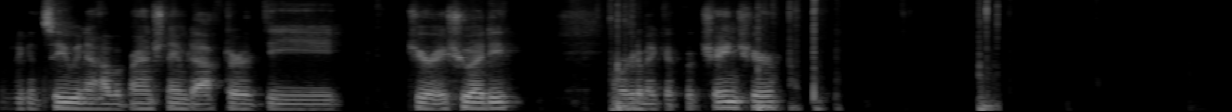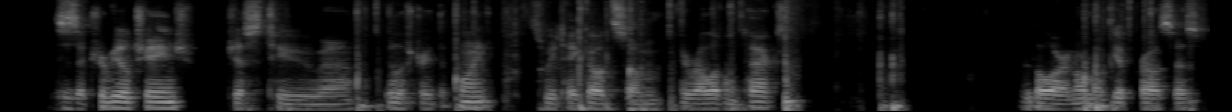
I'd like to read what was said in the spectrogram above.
As we can see, we now have a branch named after the Jira issue ID. We're going to make a quick change here. This is a trivial change just to uh, illustrate the point. So we take out some irrelevant text with all our normal Git process.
